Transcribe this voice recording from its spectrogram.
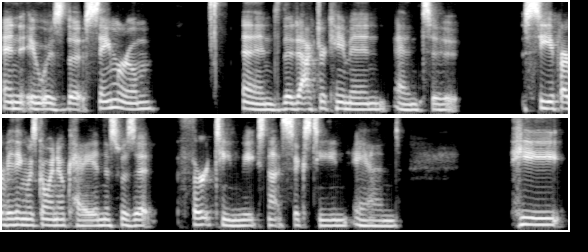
and it was the same room. And the doctor came in and to see if everything was going okay. And this was at 13 weeks not 16 and he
